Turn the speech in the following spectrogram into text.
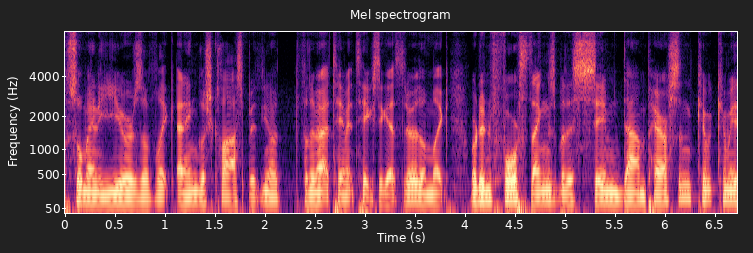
so many years of like an English class, but you know for the amount of time it takes to get through them, like we're doing four things by the same damn person. Can can we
